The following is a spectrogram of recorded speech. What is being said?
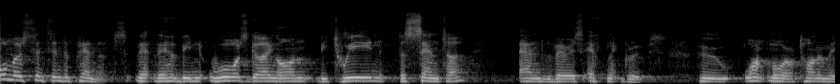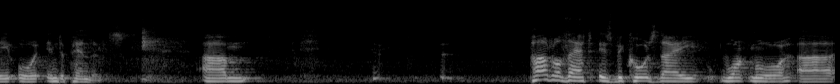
almost since independence, that there have been wars going on between the center and the various ethnic groups who want more autonomy or independence. Um, part of that is because they want more uh,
